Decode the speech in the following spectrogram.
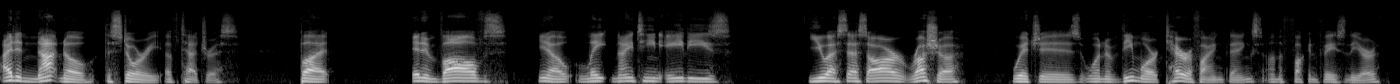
I did not know the story of Tetris, but it involves you know late 1980s USSR Russia, which is one of the more terrifying things on the fucking face of the earth.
